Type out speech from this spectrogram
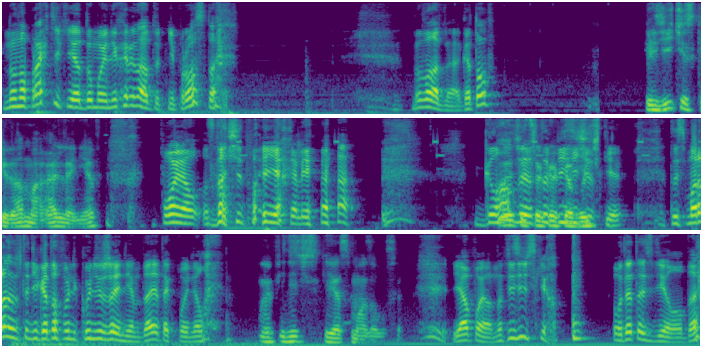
Но на практике, я думаю, ни хрена тут не просто. Ну ладно, готов? Физически, да, морально нет. Понял, значит, поехали. Главное, Значит, что физически. То есть морально ты не готов к унижениям, да, я так понял? Но физически я смазался. Я понял, но физически вот это сделал, да?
